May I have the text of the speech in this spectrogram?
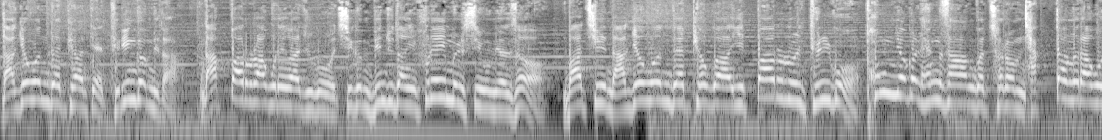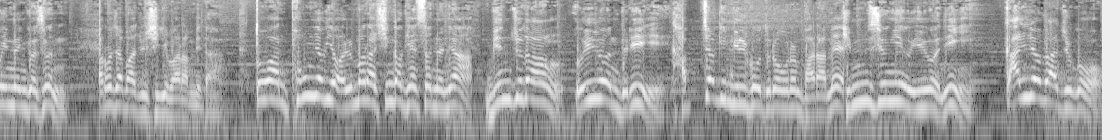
나경원 대표한테 드린 겁니다. 나빠루라고 그래가지고 지금 민주당이 프레임을 씌우면서 마치 나경원 대표가 이 빠루를 들고 폭력을 행사한 것처럼 작당을 하고 있는 것은 바로잡아 주시기 바랍니다. 또한 폭력이 얼마나 심각했었느냐 민주당 의원들이 갑자기 밀고 들어오는 바람에 김승희 의원이 깔려가지고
